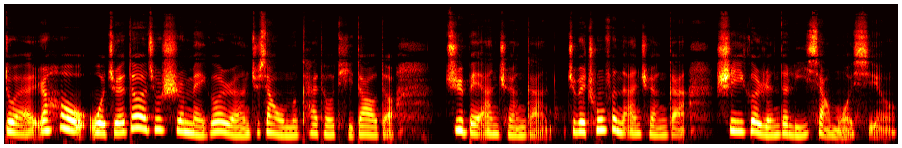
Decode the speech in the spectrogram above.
对，然后我觉得就是每个人，就像我们开头提到的。具备安全感，具备充分的安全感，是一个人的理想模型。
